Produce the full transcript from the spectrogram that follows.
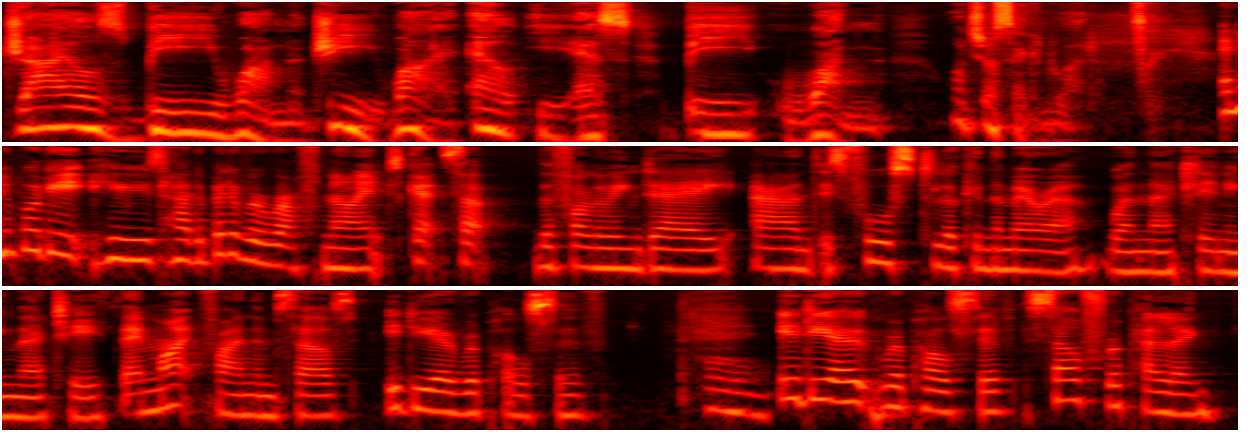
Giles B1. G Y L E S B1. What's your second word? Anybody who's had a bit of a rough night gets up the following day and is forced to look in the mirror when they're cleaning their teeth, they might find themselves idio-repulsive. Oh. Idio-repulsive, self-repelling.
